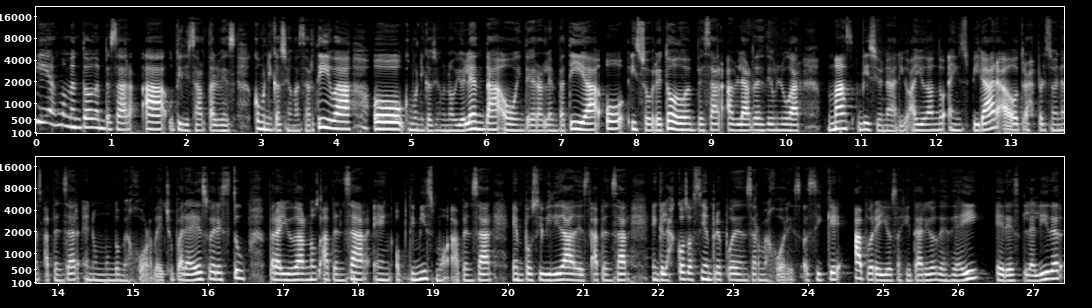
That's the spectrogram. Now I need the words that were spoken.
y es momento de empezar a utilizar tal vez comunicación asertiva o comunicación no violenta o integrar la empatía o y sobre todo empezar a hablar desde un lugar más visionario, ayudando a inspirar a otras personas pensar en un mundo mejor. De hecho, para eso eres tú, para ayudarnos a pensar en optimismo, a pensar en posibilidades, a pensar en que las cosas siempre pueden ser mejores. Así que a por ello, Sagitario, desde ahí eres la líder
